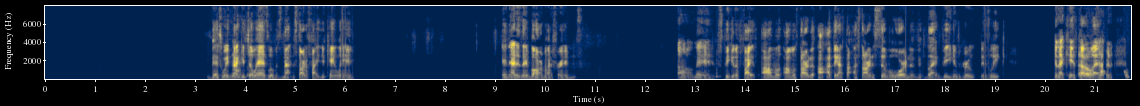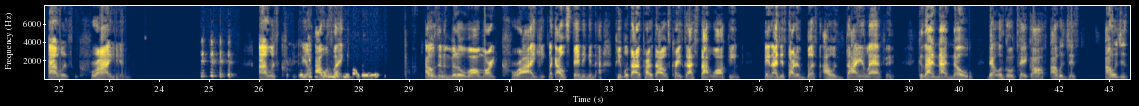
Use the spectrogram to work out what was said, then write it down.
Best way to not get Exactly. your ass whooped is not to start a fight you can't win. And that is a bar, my friends. Oh man! Speaking of fights, I almost, I almost started. I, I think I start, I started a civil war in the Black Vegans group this week, and I can't stop Oh, I- laughing. I was crying. I was, cr- yo, I was like, I was in the middle of Walmart crying. Like I was standing in, people thought, probably thought I was crazy because I stopped walking and I just started busting. I was dying laughing because I did not know that was going to take off. I was just, I was just,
